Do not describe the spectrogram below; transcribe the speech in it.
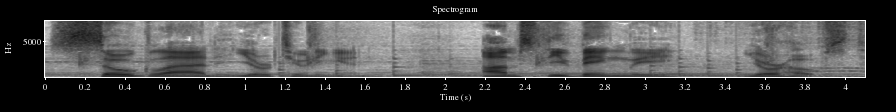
So glad you're tuning in. I'm Steve Bingley, your host.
